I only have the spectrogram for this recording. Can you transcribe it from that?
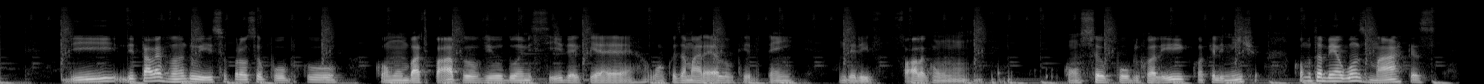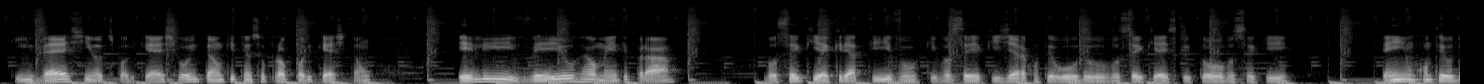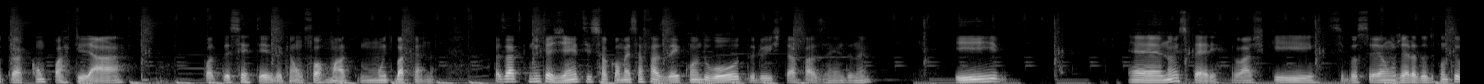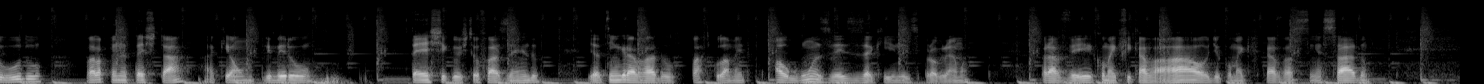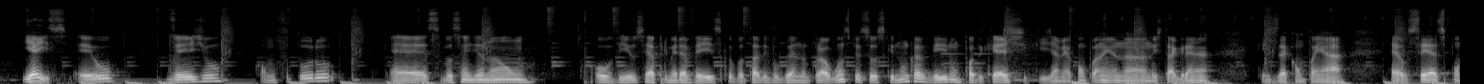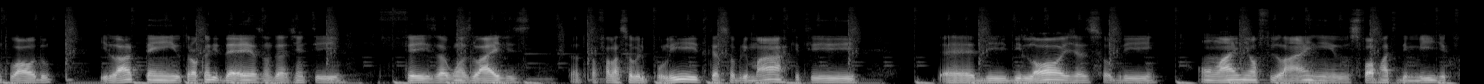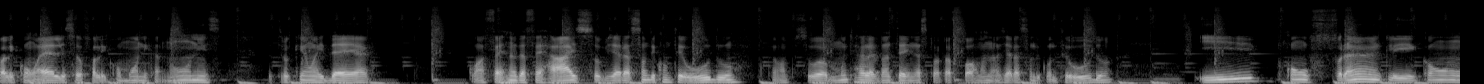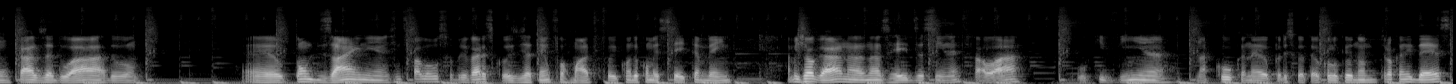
de estar tá levando isso para o seu público como um bate-papo. Eu vi o do MC, que é alguma coisa amarelo que ele tem, onde ele fala com com o seu público ali, com aquele nicho, como também algumas marcas que investem em outros podcasts ou então que tem o seu próprio podcast. Então, ele veio realmente para você que é criativo, que você que gera conteúdo, você que é escritor, você que tem um conteúdo para compartilhar, pode ter certeza que é um formato muito bacana. Apesar de que muita gente só começa a fazer quando o outro está fazendo, né? E é, não espere. Eu acho que se você é um gerador de conteúdo, vale a pena testar. Aqui é um primeiro teste que eu estou fazendo. Já tinha gravado particularmente algumas vezes aqui nesse programa para ver como é que ficava áudio, como é que ficava assim assado. E é isso. Eu vejo como futuro. É, se você ainda não ouviu, se é a primeira vez que eu vou estar divulgando para algumas pessoas que nunca viram um podcast, que já me acompanham na, no Instagram, quem quiser acompanhar, é o cs.aldo. E lá tem o Trocando Ideias, onde a gente fez algumas lives, tanto para falar sobre política, sobre marketing, é, de, de lojas, sobre online e offline, os formatos de mídia que eu falei com Ellison, eu falei com Mônica Nunes, Eu troquei uma ideia com a Fernanda Ferraz sobre geração de conteúdo, que é uma pessoa muito relevante aí nas plataformas na geração de conteúdo. E com o Franklin, com o Carlos Eduardo, é, o Tom Design, a gente falou sobre várias coisas, já tem um formato, foi quando eu comecei também a me jogar na, nas redes assim, né? Falar o que vinha na cuca, né? Por isso que eu até eu coloquei o nome Trocando Ideias.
